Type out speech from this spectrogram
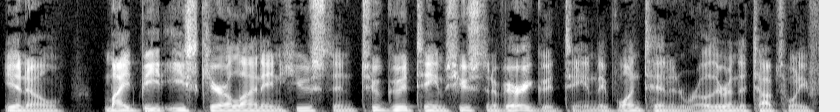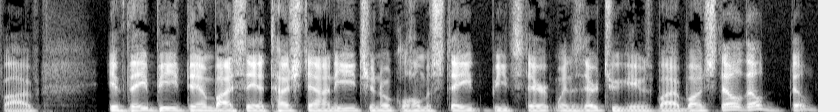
you know, might beat East Carolina and Houston. Two good teams. Houston, a very good team. They've won 10 in a row. They're in the top 25. If they beat them by, say, a touchdown each, and Oklahoma State beats their wins their two games by a bunch, they'll they'll they'll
